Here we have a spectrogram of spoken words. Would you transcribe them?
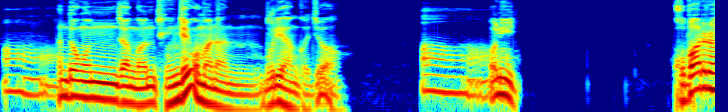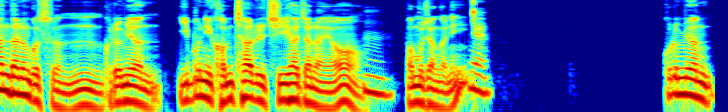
어. 한동훈 장관은 굉장히 오만한 무례한 거죠. 어. 아니 고발을 한다는 것은 그러면 이분이 검찰을 지휘하잖아요. 음. 법무장관이. 네. 그러면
